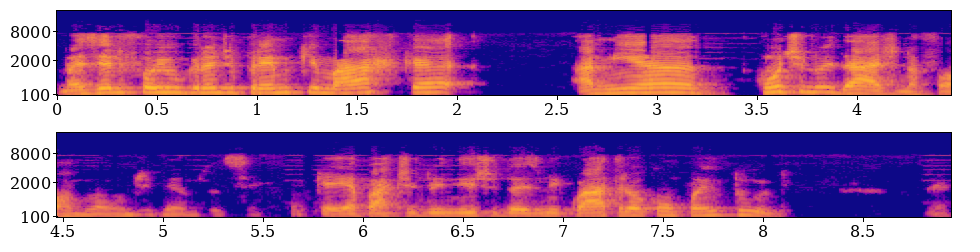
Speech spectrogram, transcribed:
mas ele foi o grande prêmio que marca a minha continuidade na Fórmula 1, digamos assim. Porque aí, a partir do início de 2004, eu acompanho tudo. Né?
